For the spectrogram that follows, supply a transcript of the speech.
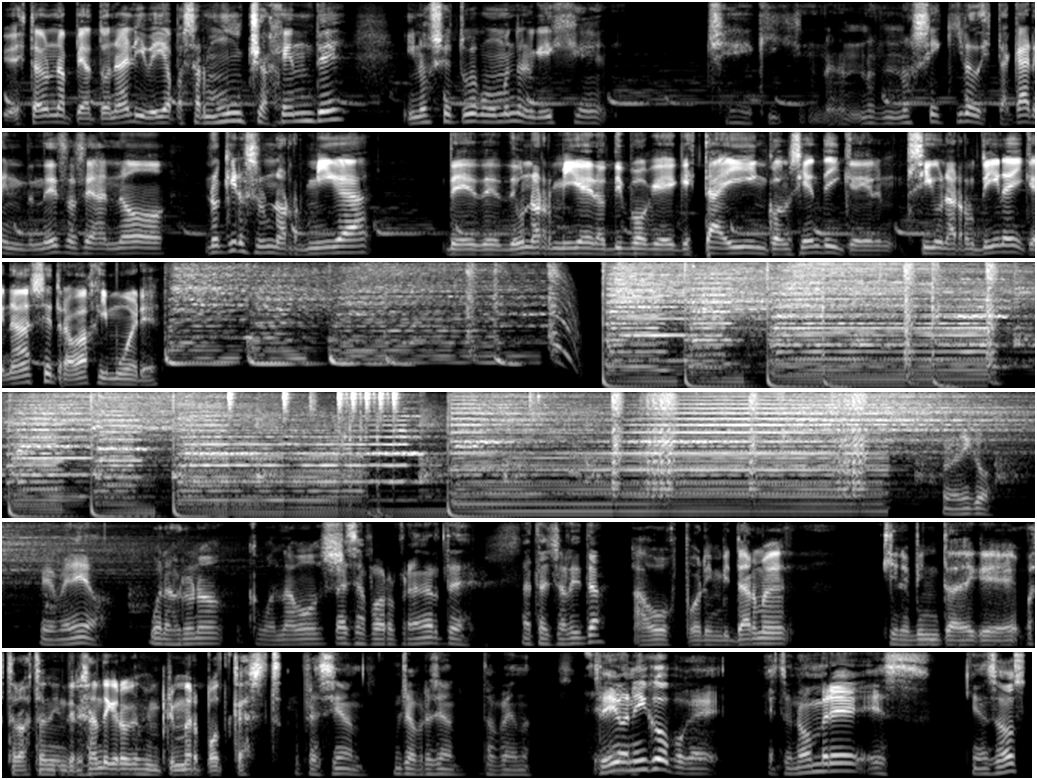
Estaba en una peatonal y veía pasar mucha gente y no sé, tuve como un momento en el que dije, che, no, no- no sé, quiero destacar, ¿entendés? O sea, no, no quiero ser una hormiga de un hormiguero, tipo que, que está ahí inconsciente y que sigue una rutina y que nace, trabaja y muere. Bueno, Nico, bienvenido. Buenas, Bruno, ¿cómo andamos? Gracias por prenderte a esta charlita. A vos por invitarme. Tiene pinta de que va a estar bastante interesante. Creo que es mi primer podcast. Qué presión, mucha presión estás poniendo. Te digo Nico porque es tu nombre, es quién sos.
